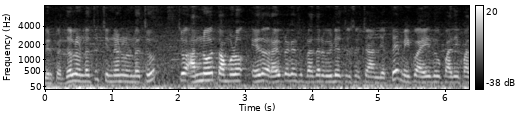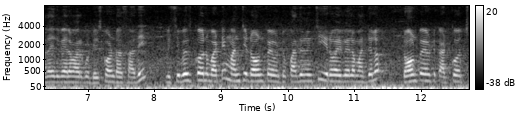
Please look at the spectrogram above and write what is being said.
మీరు పెద్దోళ్ళు ఉండొచ్చు చిన్నోళ్ళు ఉండొచ్చు. సో అన్నో తమ్ముడో ఏదో రవిప్రకాష్ బ్రదర్ వీడియో చూసి వచ్చా అని చెప్తే మీకు ఐదు పది పదహైదు వేల వరకు డిస్కౌంట్ వస్తుంది. మీ సిబిల్ స్కోర్ని బట్టి మంచి డౌన్ పేమెంట్ పది నుంచి ఇరవై వేల మధ్యలో డౌన్ పేమెంట్ కట్టుకోవచ్చు.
